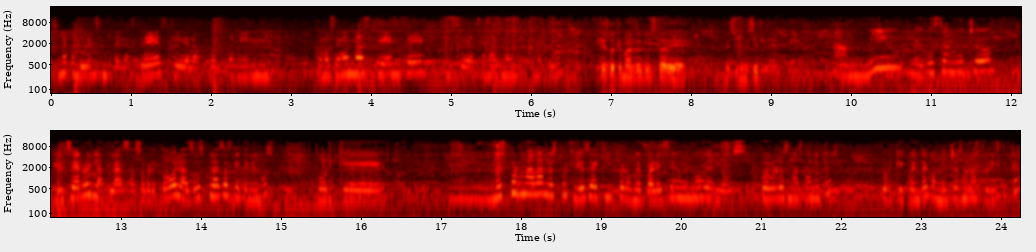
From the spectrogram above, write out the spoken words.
es una convivencia entre las tres que a lo mejor también conocemos más gente y se hace más movimiento ¿Qué es lo que más les gusta de, de su municipio? A mí me gusta mucho el cerro y la plaza, sobre todo las dos plazas que tenemos, porque no es por nada, no es porque yo sea aquí, pero me parece uno de los pueblos más bonitos, porque cuenta con muchas zonas turísticas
